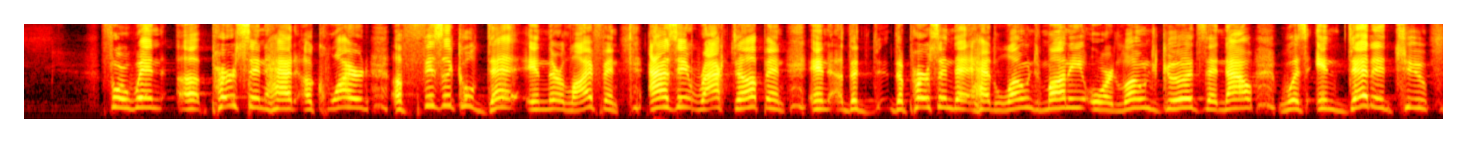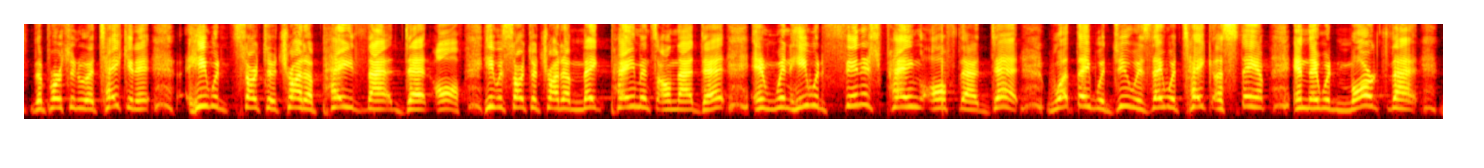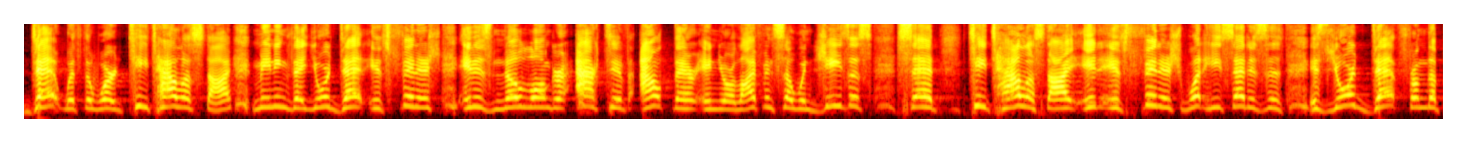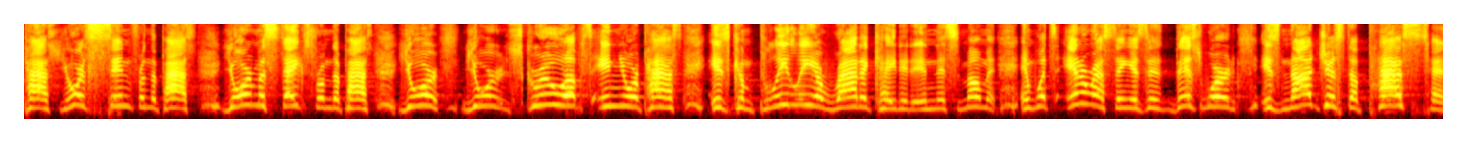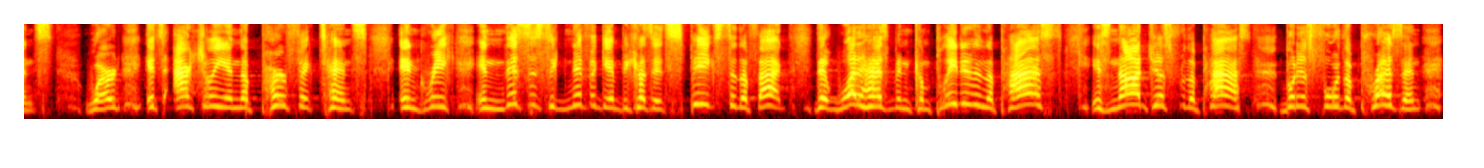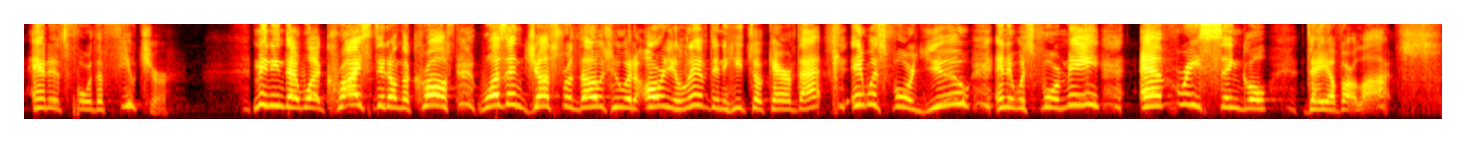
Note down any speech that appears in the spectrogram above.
for when a person had acquired a physical debt in their life and as it racked up and, and the, the person that had loaned money or loaned goods that now was indebted to the person who had taken it he would start to try to pay that debt off. He would start to try to make payments on that debt. And when he would finish paying off that debt what they would do is they would take a stamp and they would mark that debt with the word tetelestai meaning that your debt is finished. It is no longer active out there in your life. And so when Jesus said, Tetelestai, it is finished, what he said is, this, is your debt from the past, your sin from the past, your mistakes from the past, your, your screw ups in your past is completely eradicated in this moment. And what's interesting is that this word is not just a past tense word. It's actually in the perfect tense in Greek. And this is significant because it speaks to the fact that what has been completed in the past is not just for the past, but is for the present and is for the future. Meaning that what Christ did on the cross wasn't just for those who had already lived and He took care of that. It was for you and it was for me every single day of our lives.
